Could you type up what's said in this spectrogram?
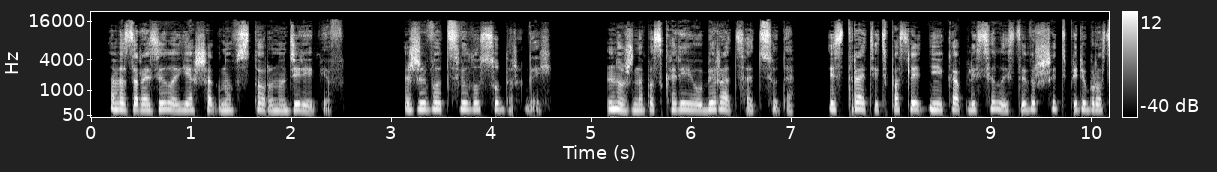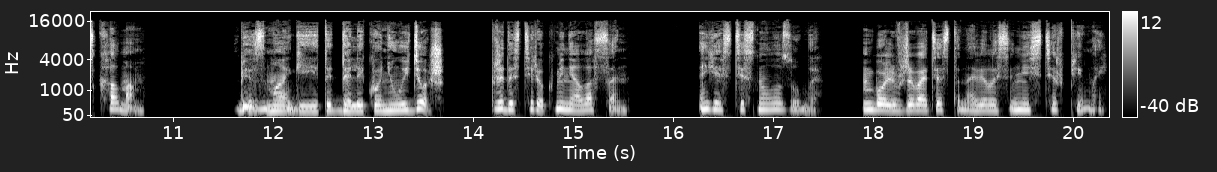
— возразила я, шагнув в сторону деревьев. Живот свело судорогой. Нужно поскорее убираться отсюда, истратить последние капли силы и совершить переброс к холмам. «Без магии ты далеко не уйдешь», — предостерег меня Лассен. Я стиснула зубы. Боль в животе становилась нестерпимой.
